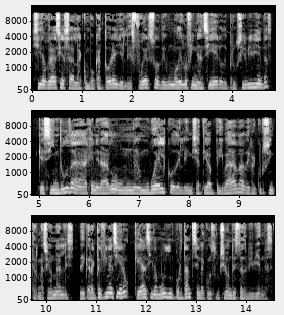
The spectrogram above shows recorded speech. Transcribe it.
sido gracias a la convocatoria y el esfuerzo de un modelo financiero de producir viviendas que sin duda ha generado un, vuelco de la iniciativa privada, de recursos internacionales de carácter financiero que han sido muy importantes en la construcción de estas viviendas.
